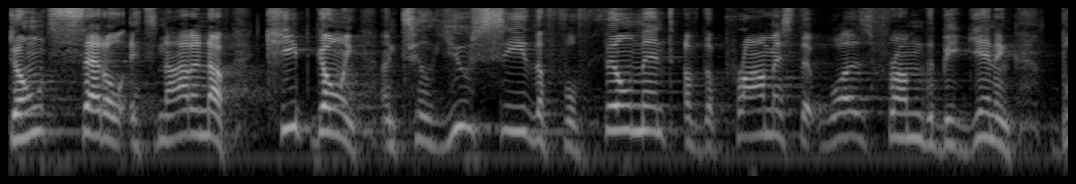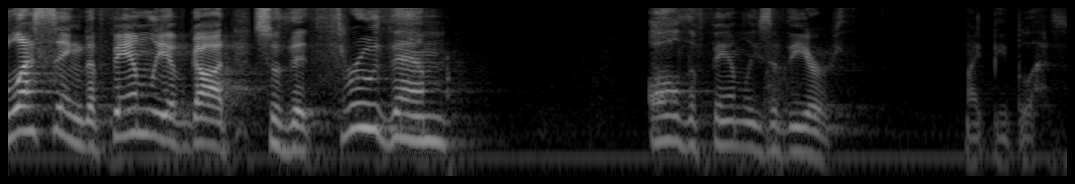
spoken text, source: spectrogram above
Don't settle. It's not enough. Keep going until you see the fulfillment of the promise that was from the beginning, blessing the family of God so that through them, all the families of the earth might be blessed.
